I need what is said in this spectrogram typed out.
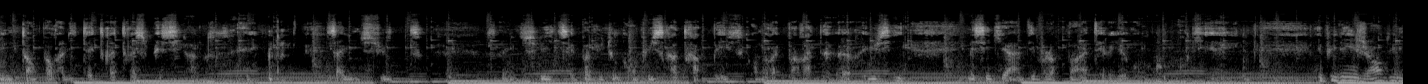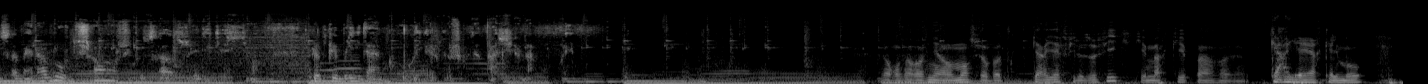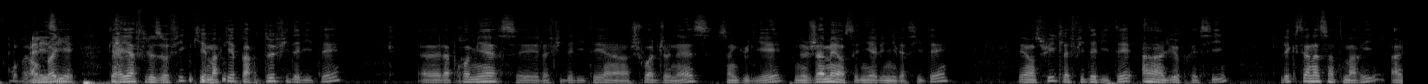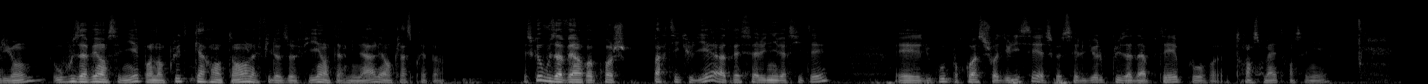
une temporalité très très spéciale. Ça a une suite. Ça a une suite. C'est pas du tout qu'on puisse rattraper ce qu'on n'aurait pas réussi, mais c'est qu'il y a un développement intérieur Et puis les gens d'une semaine à l'autre changent, tout ça, c'est des questions. Le public d'un cours est quelque chose de passionnant. Alors on va revenir un moment sur votre carrière philosophique qui est marquée par euh, Carrière, quel mot? On va l'employer. Carrière philosophique qui est marquée par deux fidélités. Euh, la première, c'est la fidélité à un choix de jeunesse singulier, ne jamais enseigner à l'université. Et ensuite, la fidélité à un lieu précis, l'externat Sainte-Marie, à Lyon, où vous avez enseigné pendant plus de 40 ans la philosophie en terminale et en classe prépa. Est-ce que vous avez un reproche particulier à adresser à l'université? Et du coup, pourquoi ce choix du lycée? Est-ce que c'est le lieu le plus adapté pour euh, transmettre, enseigner?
